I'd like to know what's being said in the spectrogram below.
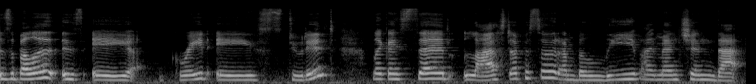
Isabella is a grade A student. Like I said last episode, I believe I mentioned that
